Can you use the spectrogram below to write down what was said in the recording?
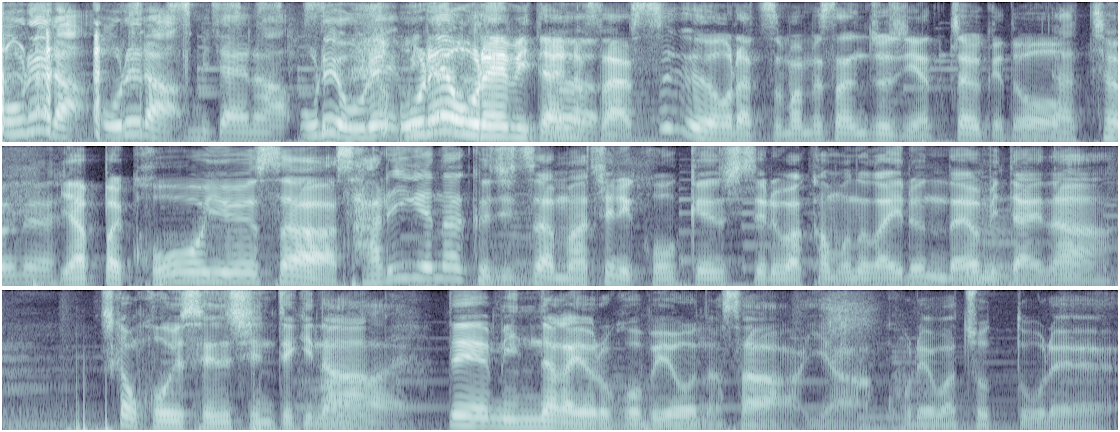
ぐ俺ら俺らみたいな。俺俺俺俺みたいなさ、すぐほらつまめ三条人やっちゃうけうんどやっちゃうね。やっぱりこういうささりげなく実は街に貢献してる若者がいるんだようん。みたいな、しかもこういう先進的な、はいはい。でみんなが喜ぶようなさいやこれはちょっと俺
